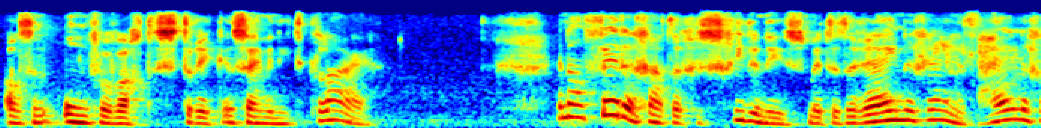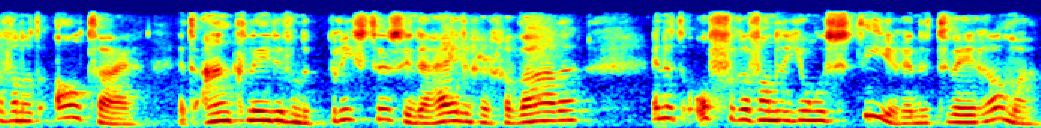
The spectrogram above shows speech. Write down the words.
als een onverwachte strik en zijn we niet klaar. En dan verder gaat de geschiedenis met het reinigen en het heiligen van het altaar, het aankleden van de priesters in de heilige gewaden en het offeren van de jonge stier en de twee rammen.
